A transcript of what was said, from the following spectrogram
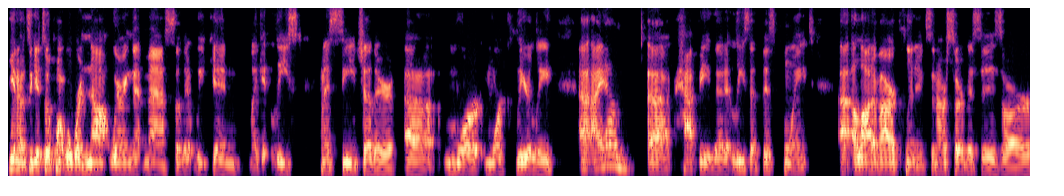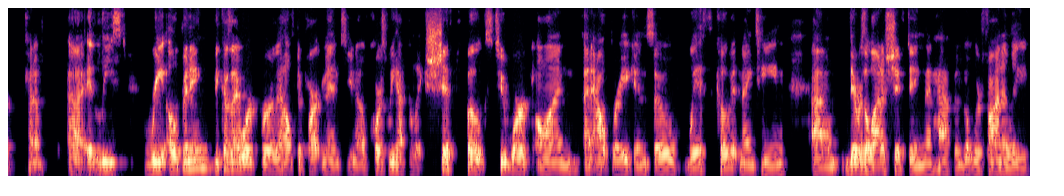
you know, to get to a point where we're not wearing that mask so that we can like at least kind of see each other uh, more more clearly. Uh, I am uh, happy that at least at this point, uh, a lot of our clinics and our services are kind of uh, at least reopening because I work for the health department, you know, of course we have to like shift folks to work on an outbreak. And so with COVID-19, um, there was a lot of shifting that happened, but we're finally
